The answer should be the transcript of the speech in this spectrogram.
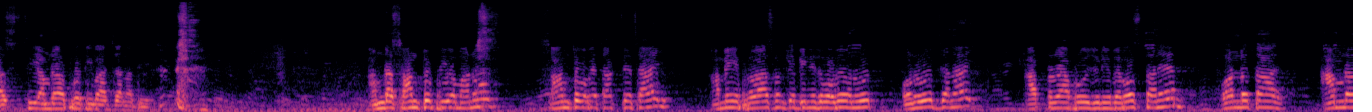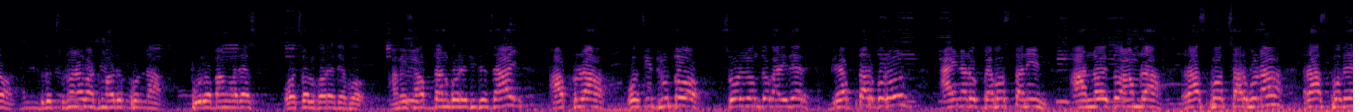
আসছি আমরা প্রতিবাদ জানাতে। আমরা শান্তপ্রিয় মানুষ, শান্তভাবে থাকতে চাই। আমি প্রশাসনকে বিনীতভাবে অনুরোধ অনুরোধ জানাই, আপনারা প্রয়োজনীয় ব্যবস্থা নেন। অন্যথায় আমরা শুধু সোনারঘাট মাধবপুর না পুরো বাংলাদেশ অচল করে দেব। আমি সাবধান করে দিতে চাই। আপনারা অতি দ্রুত ষড়যন্ত্রকারীদের গ্রেপ্তার করুন আইনানুক ব্যবস্থা নিন। আর নয়তো আমরা রাজপথ ছাড়বো না রাজপথে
